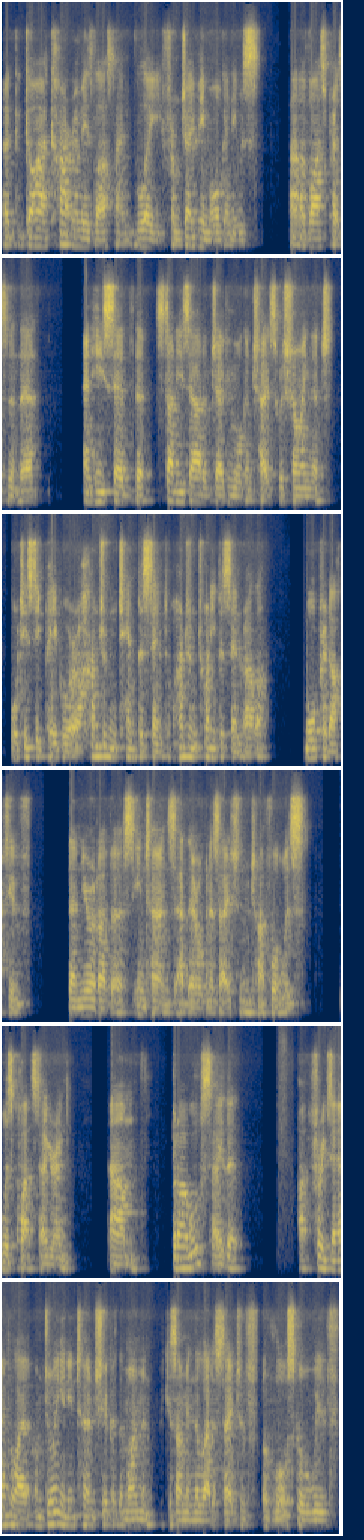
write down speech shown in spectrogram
a guy I can't remember his last name, Lee from JP Morgan. He was uh, a vice president there, and he said that studies out of JP Morgan Chase were showing that autistic people are 110%, 120% rather, more productive than neurodiverse interns at their organization, which I thought was was quite staggering. Um, but I will say that, uh, for example, I, am doing an internship at the moment because I'm in the latter stage of, of law school with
